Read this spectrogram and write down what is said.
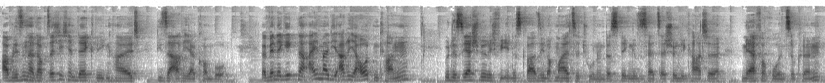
aber die sind halt hauptsächlich im Deck wegen halt dieser Aria-Kombo. Weil wenn der Gegner einmal die Aria outen kann, wird es sehr schwierig für ihn, das quasi nochmal zu tun. Und deswegen ist es halt sehr schön, die Karte mehrfach holen zu können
